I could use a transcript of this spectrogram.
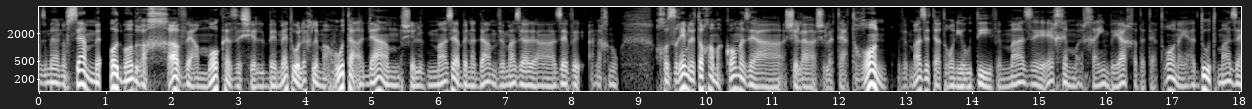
אז מהנושא המאוד מאוד רחב ועמוק הזה של באמת הוא הולך למהות האדם, של מה זה הבן אדם ומה זה זה, ואנחנו... חוזרים לתוך המקום הזה של, ה, של התיאטרון, ומה זה תיאטרון יהודי, ומה זה, איך הם חיים ביחד, התיאטרון, היהדות, מה זה,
